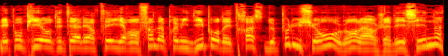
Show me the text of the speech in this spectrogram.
Les pompiers ont été alertés hier en fin d'après-midi pour des traces de pollution au grand large à Dessines.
